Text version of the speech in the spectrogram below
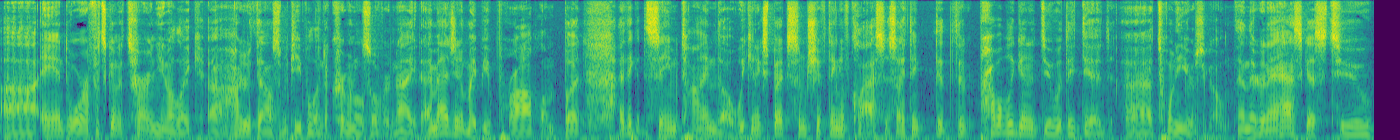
uh, and or if it's going to turn you know like hundred thousand people into criminals overnight, I imagine it might be a problem. But I think at the same time, though, we can expect some shifting of classes. I think that they're probably going to do what they did uh, 20 years ago, and they're going to ask us to.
